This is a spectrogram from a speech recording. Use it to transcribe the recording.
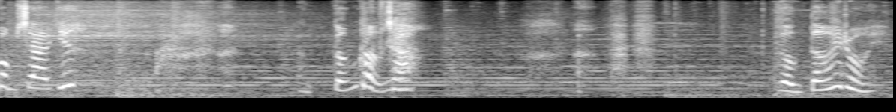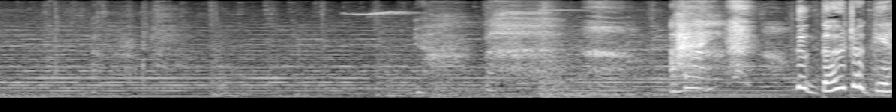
Không sao chứ. Cẩn thận sao? Gần tới rồi. Gần tới rồi kìa.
